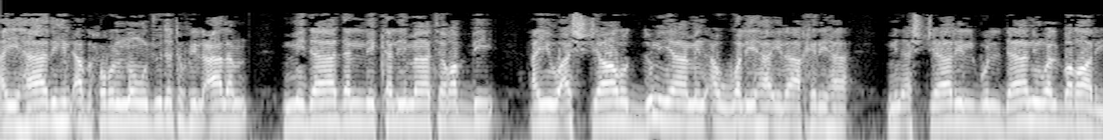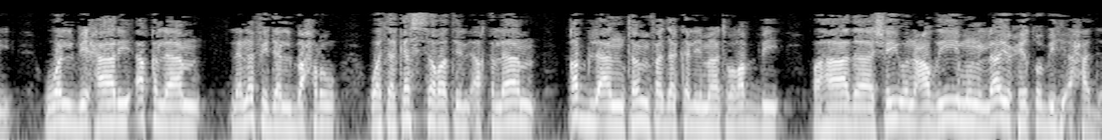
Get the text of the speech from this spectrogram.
أي هذه الأبحر الموجودة في العالم مدادا لكلمات ربي أي وأشجار الدنيا من أولها إلى آخرها من أشجار البلدان والبراري والبحار أقلام لنفد البحر وتكسرت الأقلام قبل أن تنفد كلمات ربي وهذا شيء عظيم لا يحيط به أحد.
